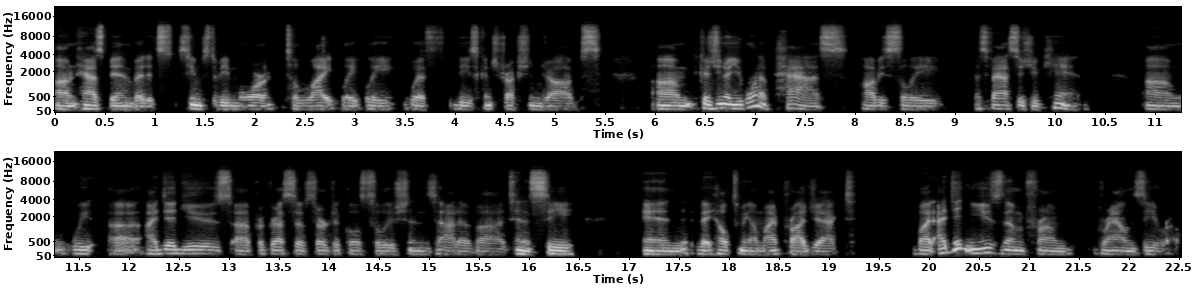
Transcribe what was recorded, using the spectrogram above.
um, has been, but it seems to be more to light lately with these construction jobs. Um, because you know you want to pass obviously as fast as you can. Um, we uh, I did use uh, Progressive Surgical Solutions out of uh, Tennessee, and they helped me on my project. But I didn't use them from ground zero.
